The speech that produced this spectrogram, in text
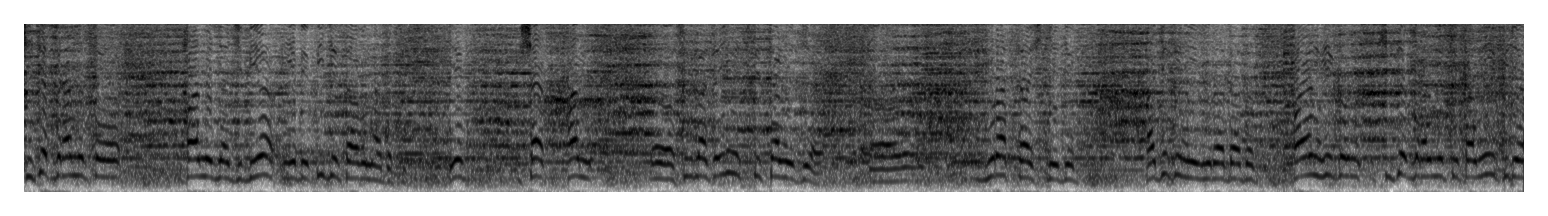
Хизеп грамота паны для тебе, ебе пиди завнадып. Еб шаг хан э, суйлазайны специальности э, юратса ишледеп. Ажизене юрададып. Паян гигон хизеп грамоты паны пиде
